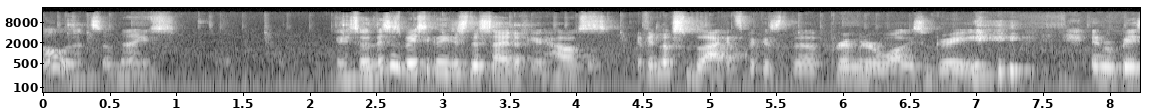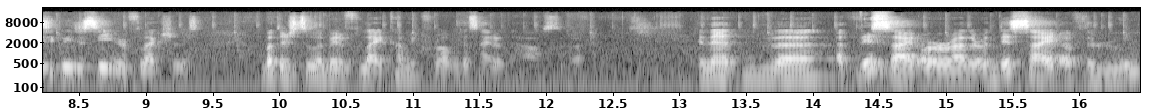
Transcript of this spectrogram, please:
oh, that's so nice. Okay, so this is basically just the side of your house. If it looks black, it's because the perimeter wall is gray. and we're basically just seeing reflections. But there's still a bit of light coming from the side of the house. And then at, the, at this side, or rather on this side of the room,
